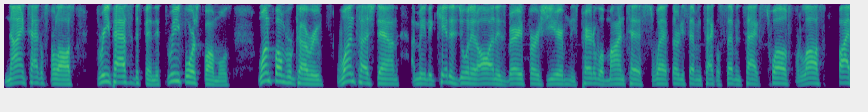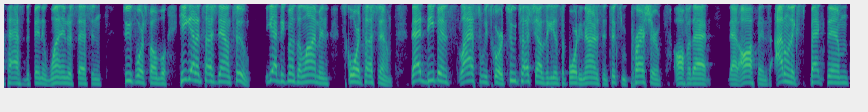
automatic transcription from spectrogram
nine tackles for loss, three passes defended, three forced fumbles, one fumble recovery, one touchdown. I mean, the kid is doing it all in his very first year. He's paired with Montez Sweat, 37 tackles, seven tacks, 12 for loss, five passes defended, one interception, two forced fumble. He got a touchdown too. You got defensive lineman score a touchdown. That defense last week scored two touchdowns against the 49ers and took some pressure off of that that offense. I don't expect them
